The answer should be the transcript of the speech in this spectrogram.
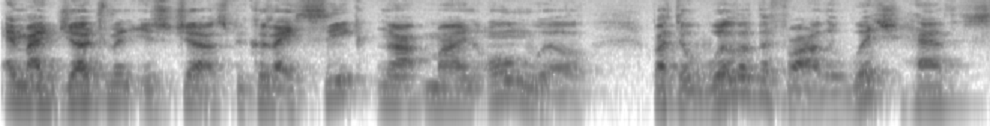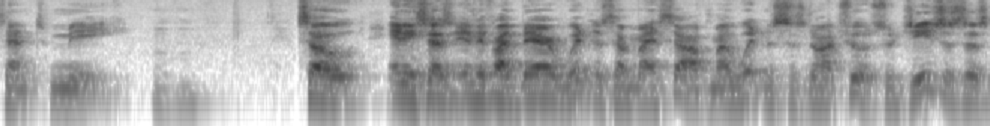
And my judgment is just, because I seek not mine own will, but the will of the Father which hath sent me. Mm-hmm. So, and he says, and if I bear witness of myself, my witness is not true. So Jesus says,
